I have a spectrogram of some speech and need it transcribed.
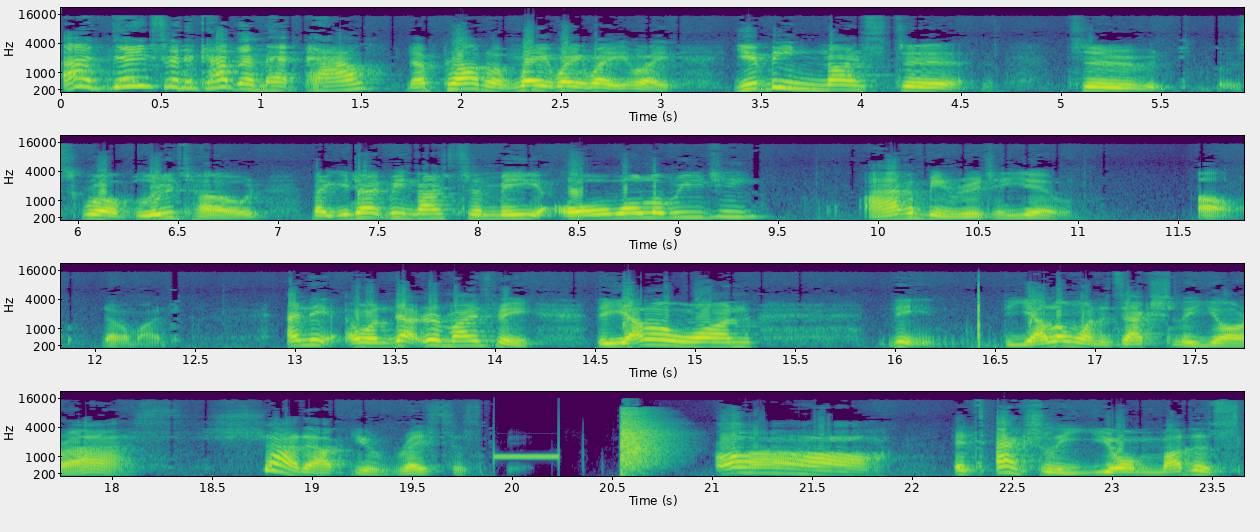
Ah, thanks for the compliment, pal. No problem. Wait, wait, wait, wait. You'd be nice to to Squirrel Blue Toad, but you don't be nice to me or Waluigi? I haven't been rude to you. Oh, never mind. And the, well, that reminds me, the yellow one, the the yellow one is actually your ass. Shut up, you racist. Oh, it's actually your mother's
